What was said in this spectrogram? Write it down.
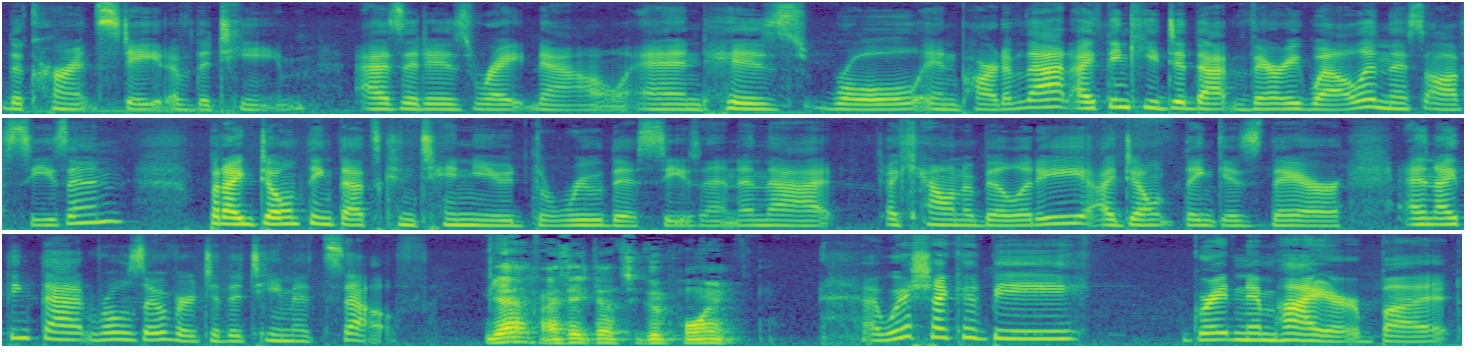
the current state of the team as it is right now and his role in part of that. I think he did that very well in this off season, but I don't think that's continued through this season and that accountability I don't think is there. And I think that rolls over to the team itself. Yeah, I think that's a good point. I wish I could be grading him higher, but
